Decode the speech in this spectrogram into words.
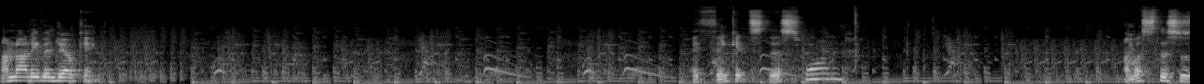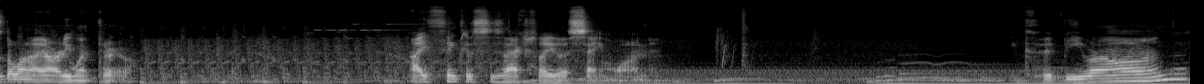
I'm not even joking. I think it's this one? Unless this is the one I already went through. I think this is actually the same one. Could be wrong.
